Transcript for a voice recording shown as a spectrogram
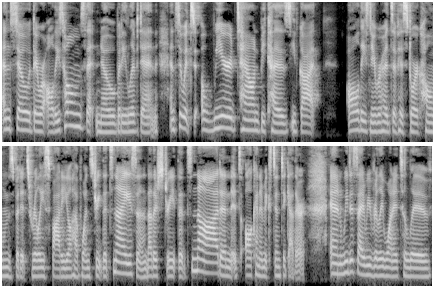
And so there were all these homes that nobody lived in. And so it's a weird town because you've got all these neighborhoods of historic homes, but it's really spotty. You'll have one street that's nice and another street that's not, and it's all kind of mixed in together. And we decided we really wanted to live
